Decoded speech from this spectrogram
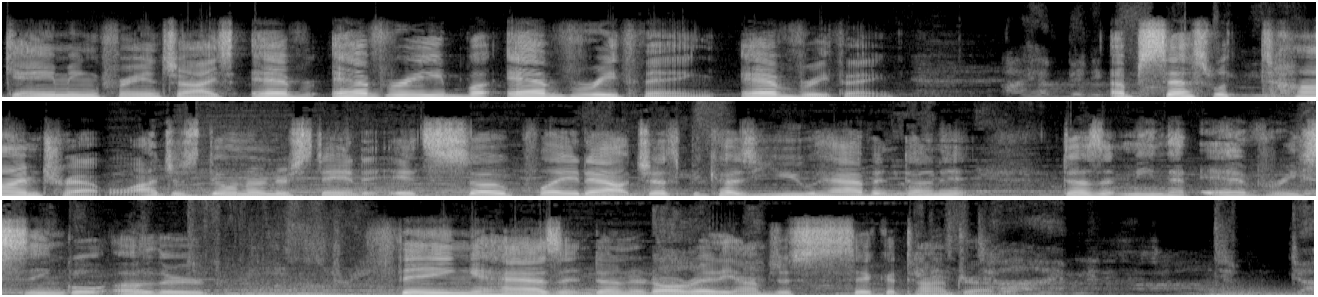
gaming franchise, every, every, but everything, everything. Obsessed with time travel. I just don't understand it. It's so played out. Just because you haven't done it doesn't mean that every single other thing hasn't done it already. I'm just sick of time travel. Time to die.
